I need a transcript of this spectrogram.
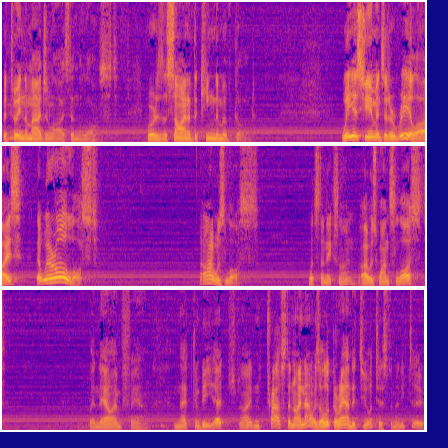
between the marginalised and the lost, for it is a sign of the kingdom of God. We as humans are to realise that we're all lost. I was lost. What's the next line? I was once lost, but now I'm found. And that can be, that I trust and I know as I look around, it's your testimony too.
